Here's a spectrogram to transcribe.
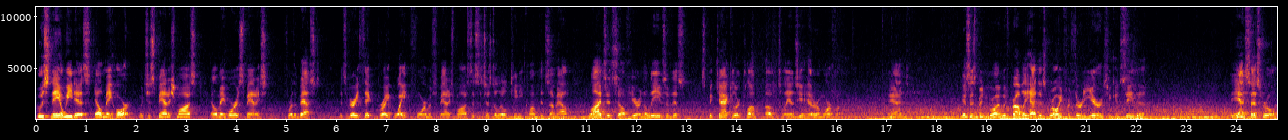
Usneoides el mejor, which is Spanish moss. El mejor is Spanish for the best. It's a very thick, bright white form of Spanish moss. This is just a little teeny clump that somehow lodged itself here in the leaves of this spectacular clump of Tillandsia heteromorpha. And this has been growing, we've probably had this growing for 30 years. You can see the, the ancestral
